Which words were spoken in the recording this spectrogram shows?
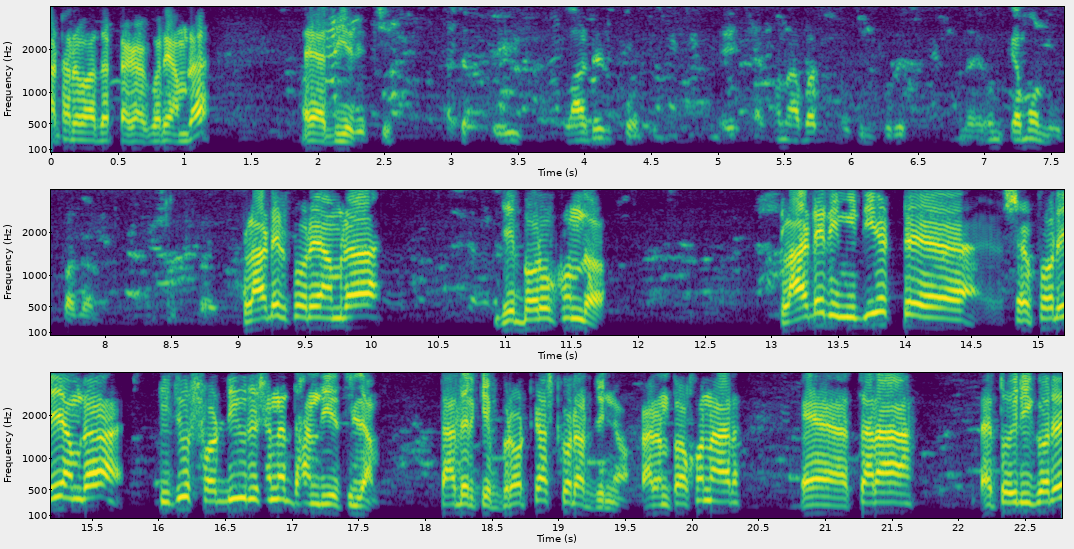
আঠারো হাজার টাকা করে আমরা দিয়ে দিচ্ছি। আচ্ছা এই ফ্লাডের পর এখন আবার নতুন করে মানে এখন কেমন উৎপাদন? ফ্লাডের পরে আমরা যে বড় খন্দ ফ্লাডের ইমিডিয়েট পরে আমরা কিছু শর্ট ডিউরেশনের ধান দিয়েছিলাম তাদেরকে ব্রডকাস্ট করার জন্য। কারণ তখন আর চারা তৈরি করে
